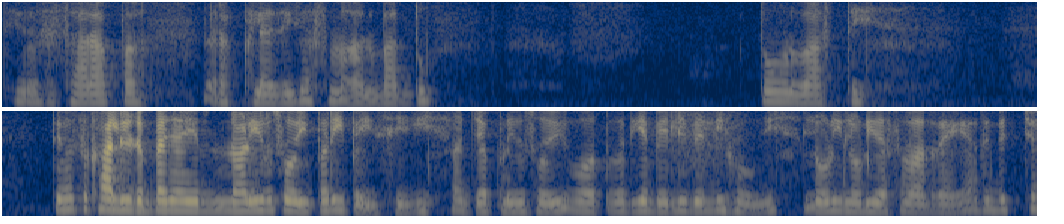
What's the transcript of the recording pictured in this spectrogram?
ਤੇ ਬਸ ਸਾਰਾ ਆਪਾਂ ਰੱਖ ਲਿਆ ਸੀਗਾ ਸਮਾਨ ਵਾਧੂ। ਧੋਣ ਵਾਸਤੇ। ਤੇ ਬਸ ਖਾਲੀ ਡੱਬਿਆਂ ਜਾਈ ਨਾਲ ਹੀ ਰਸੋਈ ਭਰੀ ਪਈ ਸੀਗੀ। ਅੱਜ ਆਪਣੀ ਰਸੋਈ ਵੀ ਬਹੁਤ ਵਧੀਆ ਬੇਲੀ ਬੇਲੀ ਹੋ ਗਈ। ਲੋੜੀ ਲੋੜੀ ਦਾ ਸਮਾਨ ਰਹਿ ਗਿਆ ਉਹਦੇ ਵਿੱਚ।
